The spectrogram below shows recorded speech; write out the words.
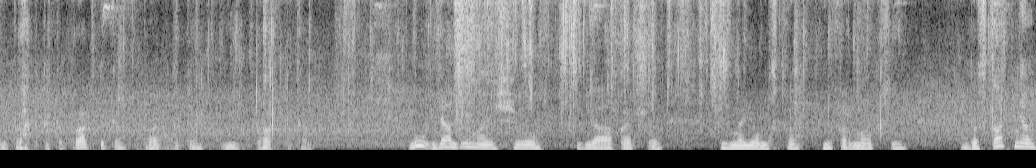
ну, практика, практика, практика і практика. Ну, я думаю, що для першого знайомства інформації достатньо.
